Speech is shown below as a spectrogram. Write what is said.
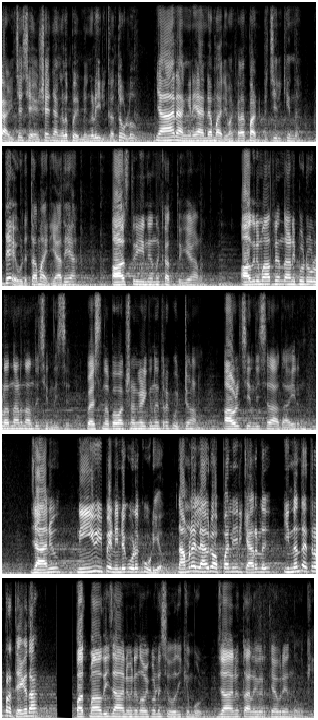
കഴിച്ച ശേഷം ഞങ്ങൾ പെണ്ണുങ്ങൾ ഇരിക്കത്തുള്ളൂ. ഞാൻ അങ്ങനെ എന്റെ മരുമക്കളെ പഠിപ്പിച്ചിരിക്കുന്നു. ഇത് എവിടുത്തെ മര്യാദയാ. ആ സ്ത്രീ നിന്ന് കത്തുകയാണ്. അതിനു മാത്രം എന്താണ് ഇപ്പോൾ ഇവിടെ ഉള്ളതെന്നാണ് നന്ദി ചിന്തിച്ചത്. വിശന്നപ്പോൾ ഭക്ഷണം കഴിക്കുന്ന ഇത്ര കുറ്റമാണോ? അവൾ ചിന്തിച്ചത് അതായിരുന്നു. ജാനു നീയും ഈ പെണ്ണിന്റെ കൂടെ കൂടിയോ? നമ്മളെല്ലാവരും ഒപ്പല്ലേ ഇരിക്കാറുള്ളത് ഇന്നെന്താ എത്ര പ്രത്യേകത? പത്മാവതി ജാനുവിനെ നോക്കിക്കൊണ്ട് ചോദിക്കുമ്പോൾ ജാനു തലയുയർത്തി അവരെ നോക്കി.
